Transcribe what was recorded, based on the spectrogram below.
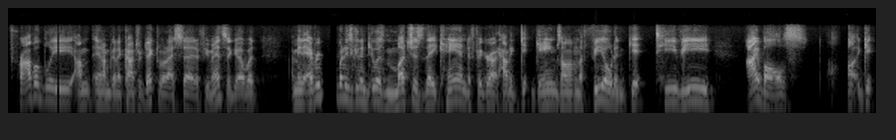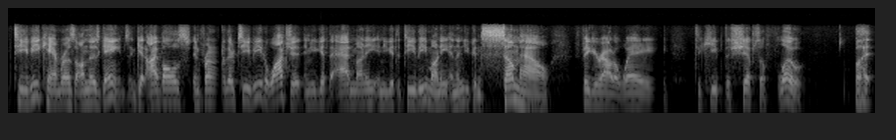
probably I'm and I'm going to contradict what I said a few minutes ago, but I mean everybody's going to do as much as they can to figure out how to get games on the field and get TV eyeballs Uh, get TV cameras on those games and get eyeballs in front of their TV to watch it and you get the ad money and you get the TV money and then you can somehow figure out a way to keep the ships afloat. But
